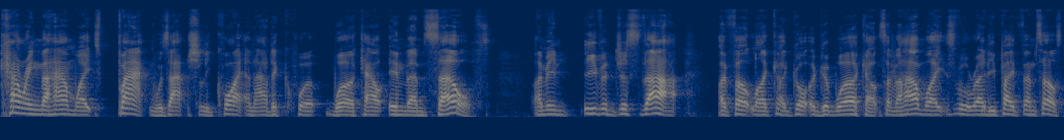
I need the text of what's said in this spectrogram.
carrying the hand weights back was actually quite an adequate workout in themselves. I mean, even just that, I felt like I got a good workout. So the hand weights have already paid for themselves.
